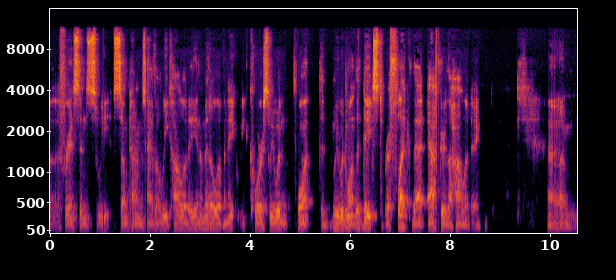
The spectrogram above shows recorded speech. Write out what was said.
Uh, for instance, we sometimes have a week holiday in the middle of an eight-week course. We wouldn't want the we would want the dates to reflect that after the holiday. Um,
